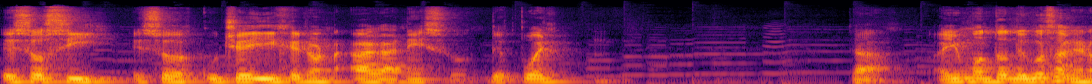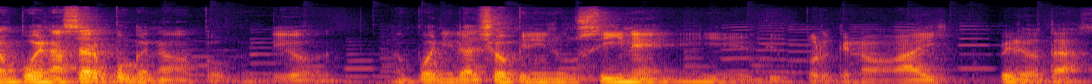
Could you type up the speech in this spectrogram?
Eso sí, eso escuché y dijeron hagan eso. Después, hay un montón de cosas que no pueden hacer porque no, digo, no pueden ir al shopping, ir a un cine, porque no hay. Pero está.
